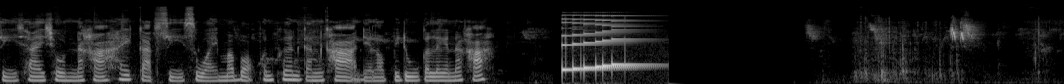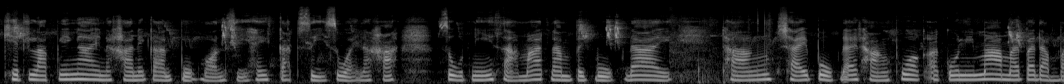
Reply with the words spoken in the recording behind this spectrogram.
สีชายชนนะคะ ให้กัดสีสวยมาบอกเพื่อนๆกันค่ะ เดี๋ยวเราไปดูกันเลยนะคะ เคล็ดลับง่ายๆนะคะ ในการปลูกบอนสีให้กัดสีสวยนะคะ สูตรนี้สามารถนำไปปลูกได้ ทั้งใช้ปลูกได้ทั้งพวกอโกนิมาไม้ประดับใบ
